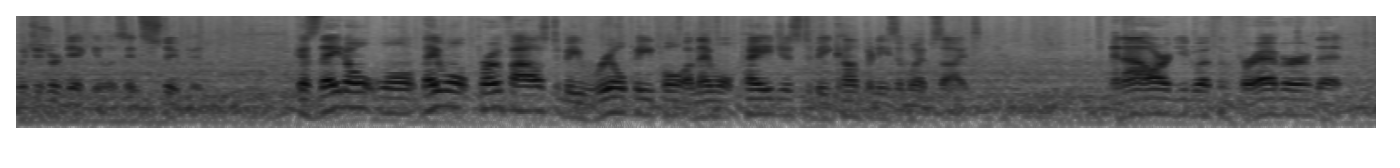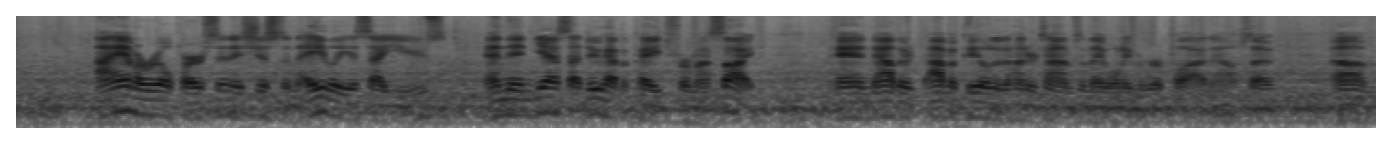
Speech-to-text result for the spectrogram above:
which is ridiculous and stupid. Because they don't want they want profiles to be real people and they want pages to be companies and websites. And I argued with them forever that I am a real person. It's just an alias I use. And then, yes, I do have a page for my site. And now I've appealed it a hundred times and they won't even reply now. So um,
